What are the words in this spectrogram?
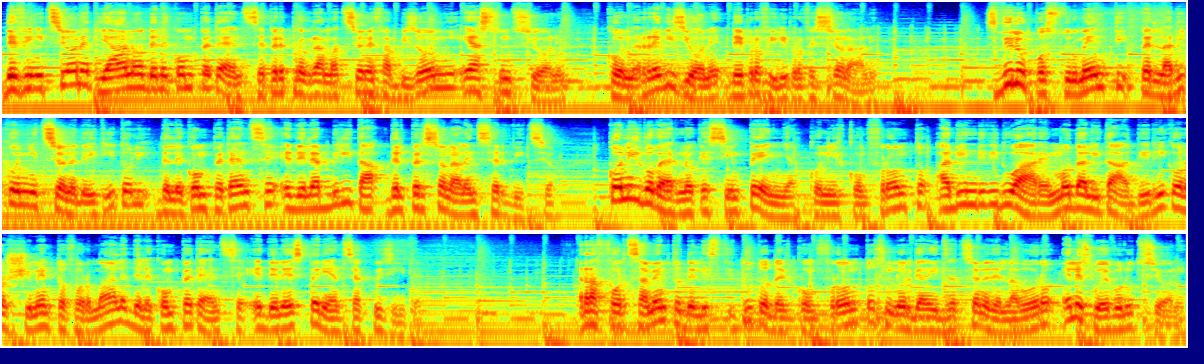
Definizione piano delle competenze per programmazione fabbisogni e assunzioni, con revisione dei profili professionali. Sviluppo strumenti per la ricognizione dei titoli, delle competenze e delle abilità del personale in servizio, con il governo che si impegna, con il confronto, ad individuare modalità di riconoscimento formale delle competenze e delle esperienze acquisite. Rafforzamento dell'istituto del confronto sull'organizzazione del lavoro e le sue evoluzioni.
